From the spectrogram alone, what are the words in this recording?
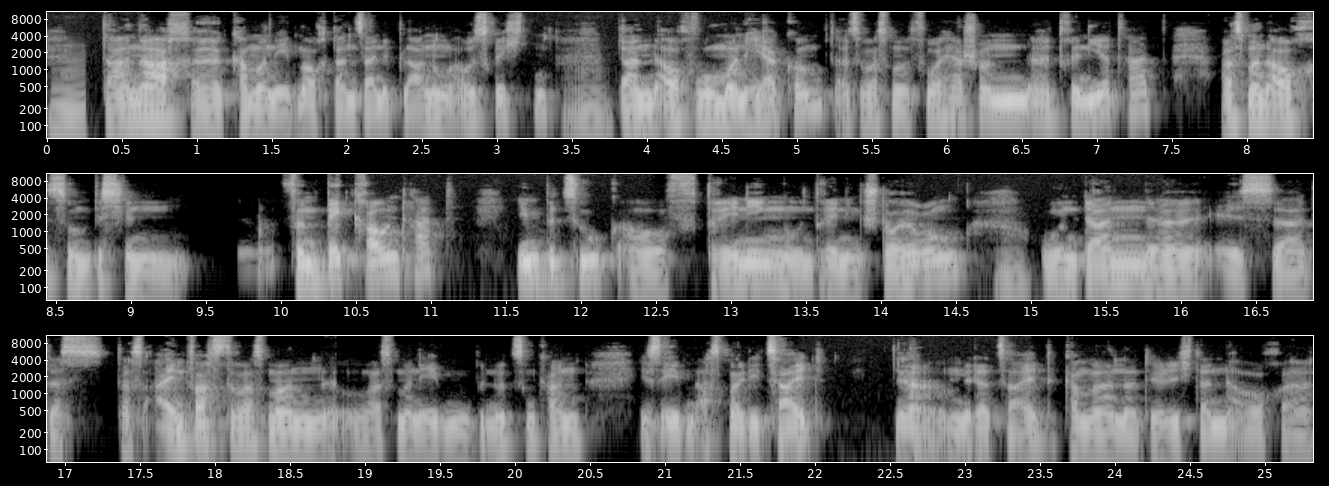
Mhm. Danach äh, kann man eben auch dann seine Planung ausrichten. Mhm. Dann auch, wo man herkommt, also was man vorher schon äh, trainiert hat, was man auch so ein bisschen für einen Background hat in Bezug auf Training und Trainingssteuerung. Mhm. Und dann äh, ist äh, das, das Einfachste, was man, was man eben benutzen kann, ist eben erstmal die Zeit. Ja, und mit der Zeit kann man natürlich dann auch äh,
